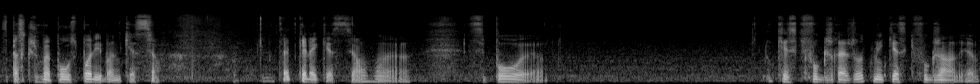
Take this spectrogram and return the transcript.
c'est parce que je me pose pas les bonnes questions. Peut-être que la question, euh, c'est pas euh, qu'est-ce qu'il faut que je rajoute, mais qu'est-ce qu'il faut que j'enlève?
